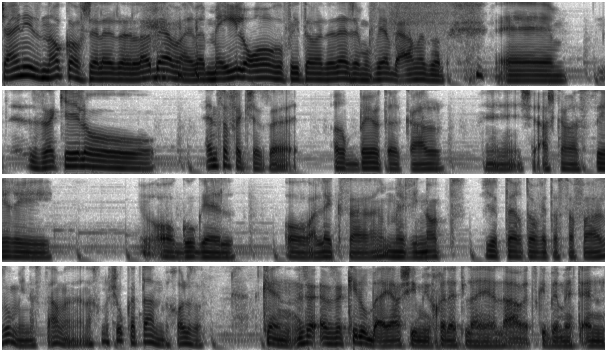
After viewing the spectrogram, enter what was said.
Chinese knock-off של איזה, לא יודע מה, מעיל אור פתאום, אתה יודע, שמופיע באמזון. זה כאילו, אין ספק שזה הרבה יותר קל אה, שאשכרה סירי או גוגל או אלקסה מבינות יותר טוב את השפה הזו מן הסתם אנחנו שוק קטן בכל זאת. כן, זה, זה כאילו בעיה שהיא מיוחדת לארץ, כי באמת אין,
